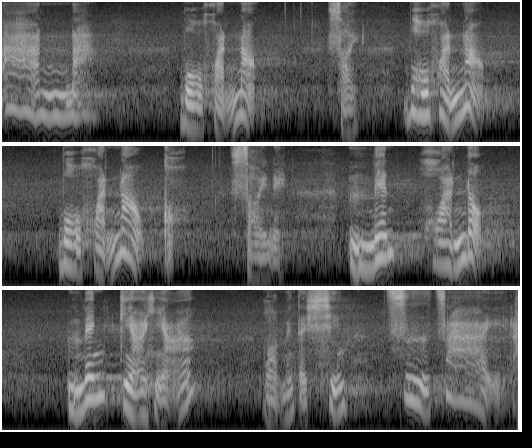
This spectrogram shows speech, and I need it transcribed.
安呐，无烦恼，所以无烦恼，无烦恼过，所以呢，唔免烦恼，唔免惊吓，我们的心自在啦，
